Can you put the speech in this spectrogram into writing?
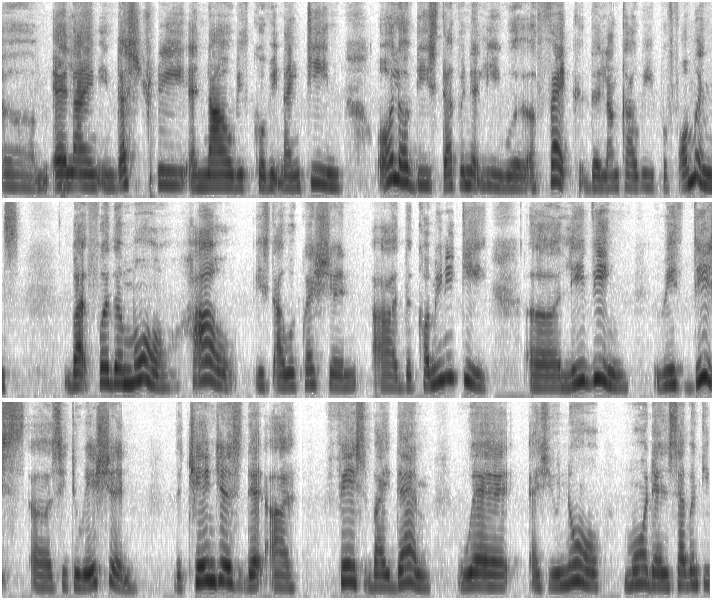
um, airline industry and now with COVID-19, all of these definitely will affect the Langkawi performance. But furthermore, how is our question, uh, the community uh, living with this uh, situation, the changes that are faced by them, where, as you know, more than 70%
